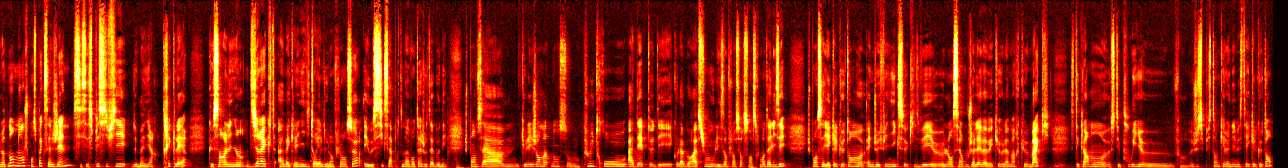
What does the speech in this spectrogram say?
maintenant, non, je pense pas que ça gêne si c'est spécifié de manière très claire, que ça a un lien direct avec la ligne éditoriale de l'influenceur et aussi que ça apporte un avantage aux abonnés. Je pense à, que les gens maintenant sont plus trop adeptes des collaborations où les influenceurs sont instrumentalisés. Je pense à il y a quelques temps Enjoy Phoenix qui devait euh, lancer un rouge à lèvres avec euh, la marque MAC c'était clairement euh, pourri euh, enfin je sais plus c'était en quelle année mais c'était il y a quelques temps.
